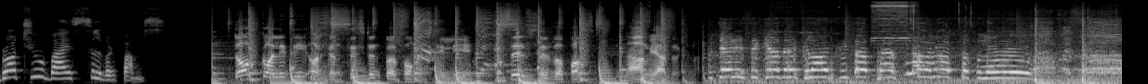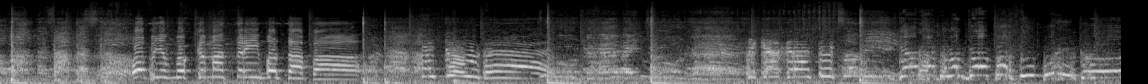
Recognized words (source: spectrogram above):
brought to you by Silver Pumps. Top quality और consistent performance के लिए सिर्फ सिल्वर पंप नाम याद रखना ਜਿਹੜੀ ਸਿੱਖਿਆ ਦੇ ਖਿਲਾਫ ਕੀਤਾ ਫੈਸਲਾ ਵਾਪਸ ਲਓ ਉਹ ਵੀ ਮੁੱਖ ਮੰਤਰੀ ਮੁਰਦਾਬਾਦ ਇਹ ਝੂਠ ਹੈ ਝੂਠ ਹੈ ਬਈ ਝੂਠ ਹੈ ਸਿੱਖਿਆ ਕ੍ਰਾਂਤੀ ਸੁਣੀ 11 ਕਲੰਗਾ ਭਰਤੀ ਪੂਰੀ ਕਰੋ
